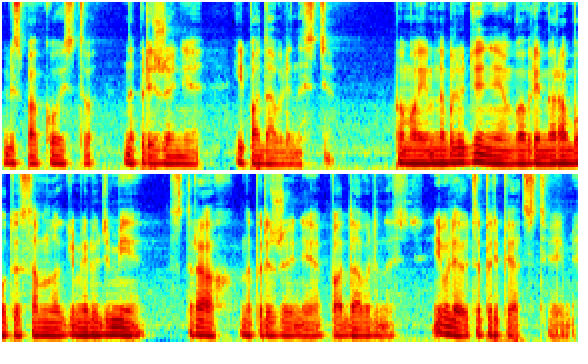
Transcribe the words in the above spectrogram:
беспокойства, напряжения и подавленности. По моим наблюдениям, во время работы со многими людьми, страх, напряжение, подавленность являются препятствиями.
